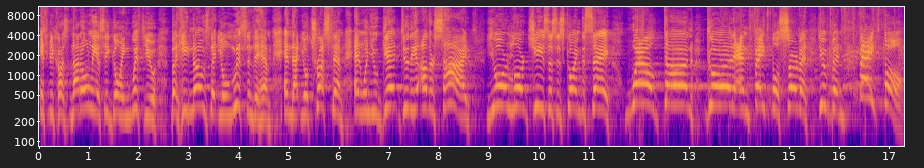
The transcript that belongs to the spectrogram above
It's because not only is He going with you, but He knows that you'll listen to Him and that you'll trust Him. And when you get to the other side, your Lord Jesus is going to say, Well done, good and faithful servant. You've been faithful.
